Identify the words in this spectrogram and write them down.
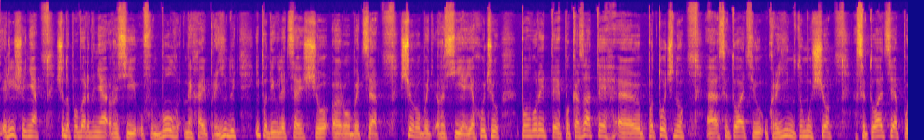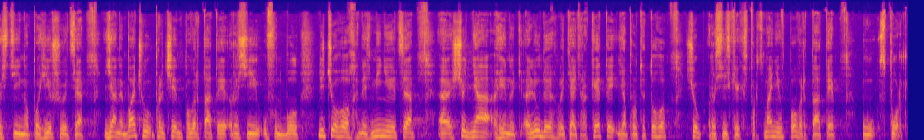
рішення щодо повернення Росії у футбол, нехай приїдуть і подивляться, що робиться, що робить Росія. Я хочу поговорити, показати е, поточну е, ситуацію України, тому що ситуація постійно погіршується. Я не бачу причин повертати Росію у футбол. Нічого не змінюється. Е, Щодня гинуть люди, летять ракети. Я проти того, щоб російських спортсменів повертати у спорт.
